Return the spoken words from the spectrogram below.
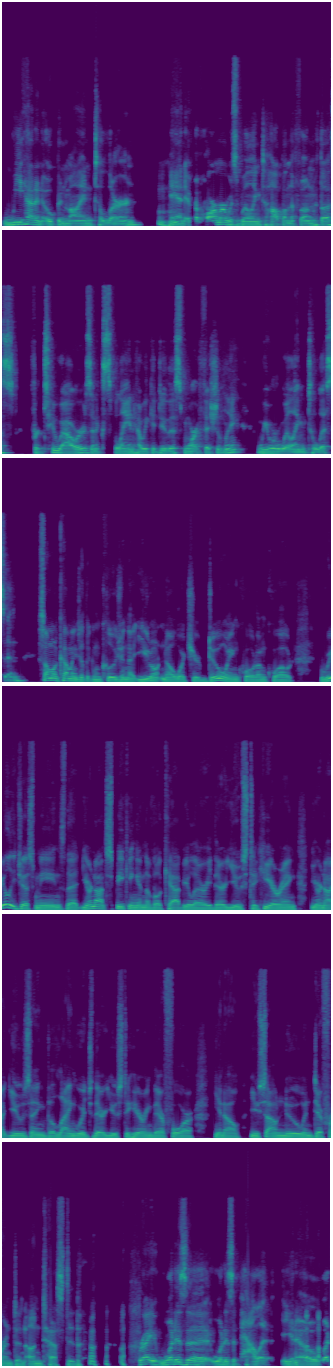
we had an open mind to learn. Mm-hmm. And if a farmer was willing to hop on the phone with us for two hours and explain how we could do this more efficiently, we were willing to listen. Someone coming to the conclusion that you don't know what you're doing, quote unquote, really just means that you're not speaking in the vocabulary they're used to hearing. You're not using the language they're used to hearing. Therefore, you know, you sound new and different and untested. right. What is a what is a pallet? You know, what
